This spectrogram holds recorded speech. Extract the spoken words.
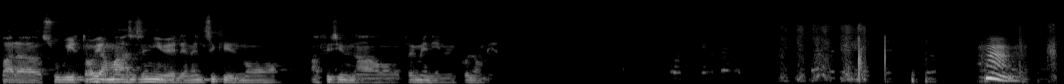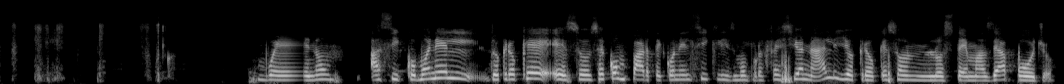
para subir todavía más ese nivel en el ciclismo aficionado femenino en Colombia? Hmm. Bueno, así como en el, yo creo que eso se comparte con el ciclismo profesional y yo creo que son los temas de apoyo.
